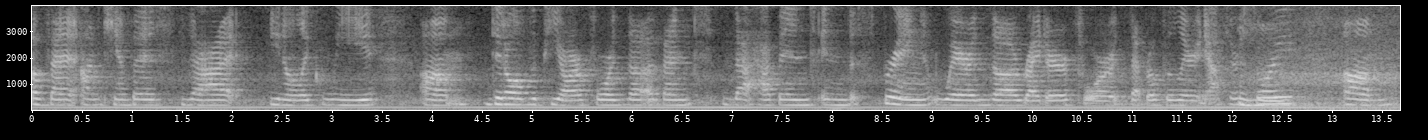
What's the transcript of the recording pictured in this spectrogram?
event on campus that, you know, like we um, did all of the PR for the event that happened in the spring where the writer for that broke the Larry Nassar Mm-hmm. Um,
